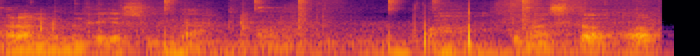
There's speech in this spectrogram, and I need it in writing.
바람 넣으면 되겠습니다. 그만 스톱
